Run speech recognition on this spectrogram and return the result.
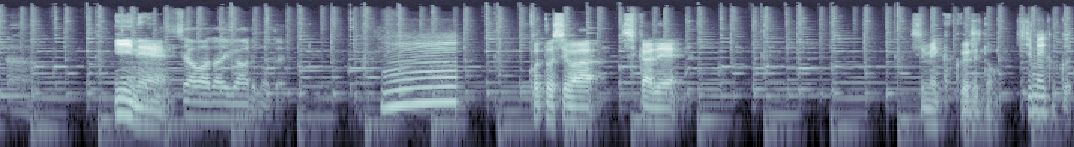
うんいいめねっ。ちゃ話題があるので。うーん今年は鹿で締めくくると。締めくくる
